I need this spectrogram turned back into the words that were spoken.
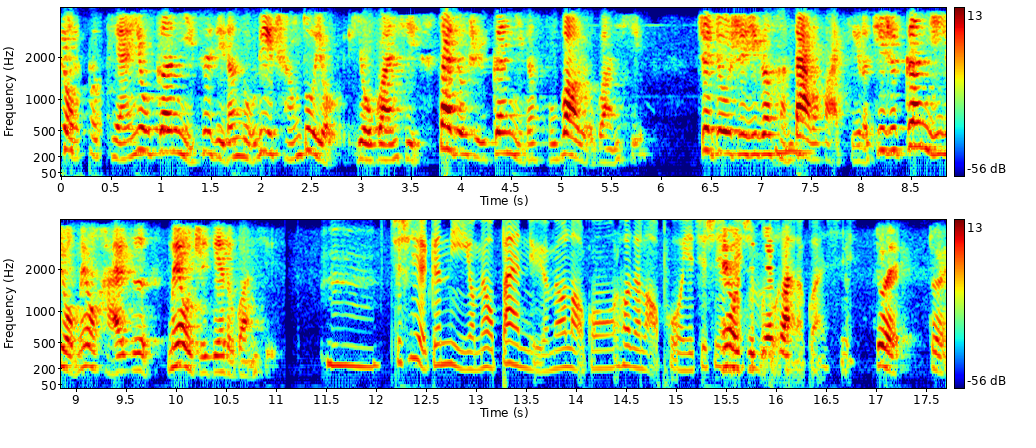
有没有钱，又跟你自己的努力程度有有关系。再就是跟你的福报有关系。这就是一个很大的话题了，其实跟你有没有孩子没有直接的关系。嗯，其实也跟你有没有伴侣、有没有老公或者老婆，也其实也没什么多大的关系。对对，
